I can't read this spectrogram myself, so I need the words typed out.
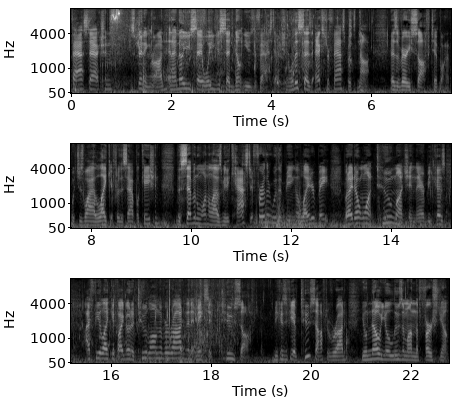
fast action spinning rod. And I know you say well you just said don't use the fast action. Well this says extra fast but it's not. It has a very soft tip on it which is why I like it for this application. The 7-1 allows me to cast it further with it being a lighter bait but I don't want too much in there because I feel like if I go to too long of a rod, then it makes it too soft. Because if you have too soft of a rod, you'll know you'll lose them on the first jump.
